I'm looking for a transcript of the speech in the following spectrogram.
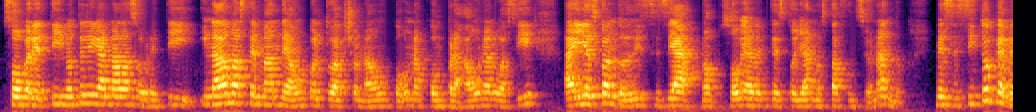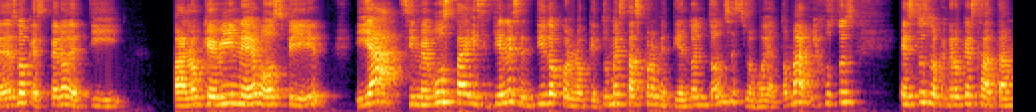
sobre ti, no te diga nada sobre ti y nada más te mande a un call to action, a un, una compra, a un algo así, ahí es cuando dices, ya, no, pues obviamente esto ya no está funcionando necesito que me des lo que espero de ti, para lo que vine, BuzzFeed, y ya, si me gusta y si tiene sentido con lo que tú me estás prometiendo, entonces lo voy a tomar. Y justo es, esto es lo que creo que está tan,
